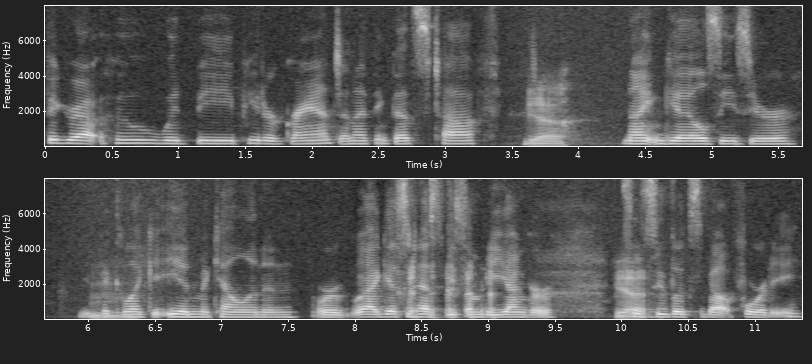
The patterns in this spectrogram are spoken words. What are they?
figure out who would be Peter Grant, and I think that's tough. Yeah. Nightingale's easier. You pick Mm-hmm. like Ian McKellen, and or well, I guess it has to be somebody younger, Yeah. since he looks about forty.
